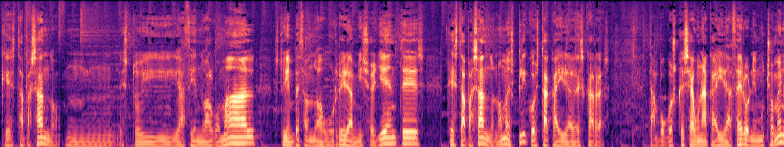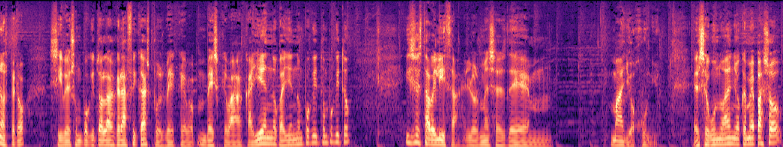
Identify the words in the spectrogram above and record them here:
¿qué está pasando? Mm, ¿Estoy haciendo algo mal? ¿Estoy empezando a aburrir a mis oyentes? ¿Qué está pasando? No me explico esta caída de descargas. Tampoco es que sea una caída cero, ni mucho menos, pero si ves un poquito las gráficas, pues ves que, va cayendo, cayendo un poquito, un poquito, y se estabiliza en los meses de mm, mayo, junio. El segundo año que me pasó,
